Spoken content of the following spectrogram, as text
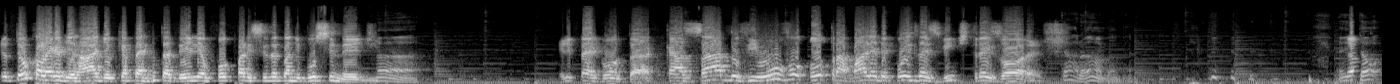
Eu tenho um colega de rádio que a pergunta dele é um pouco parecida com a de Bucineide. Ah. Ele pergunta: casado, viúvo ou trabalha depois das 23 horas? Caramba, né? então,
